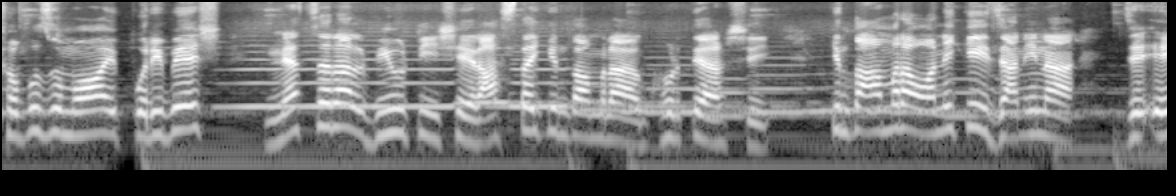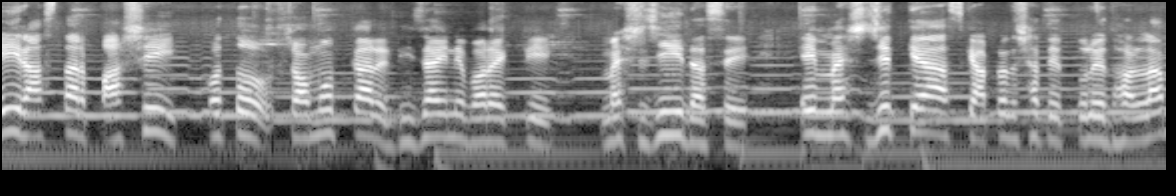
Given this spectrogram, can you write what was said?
সবুজময় পরিবেশ ন্যাচারাল বিউটি সে রাস্তায় কিন্তু আমরা ঘুরতে আসি। কিন্তু আমরা অনেকেই জানি না যে এই রাস্তার পাশেই কত চমৎকার ডিজাইনে বড় একটি মসজিদ আছে। এই মসজিদকে আজকে আপনাদের সাথে তুলে ধরলাম।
